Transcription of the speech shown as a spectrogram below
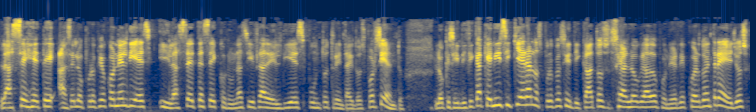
la CGT hace lo propio con el 10 y la CTC con una cifra del 10.32%, lo que significa que ni siquiera los propios sindicatos se han logrado poner de acuerdo entre ellos,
